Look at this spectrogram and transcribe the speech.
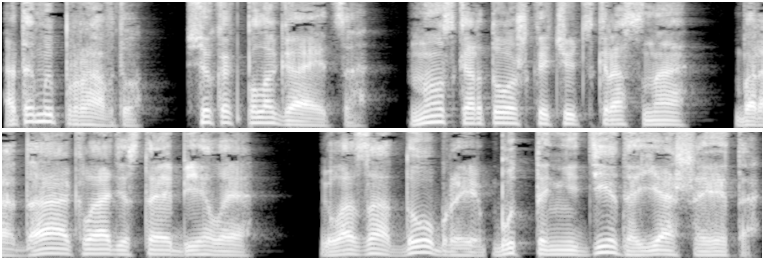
А там и правду, все как полагается. Нос картошкой чуть скрасна, борода окладистая белая, глаза добрые, будто не деда Яша это,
